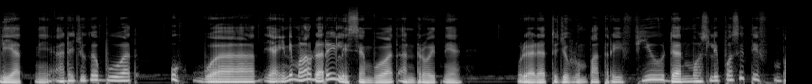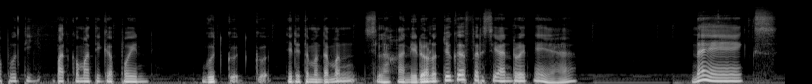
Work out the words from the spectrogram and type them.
lihat nih, ada juga buat uh buat yang ini malah udah rilis yang buat Androidnya. Udah ada 74 review dan mostly positif 4,3 poin. Good, good, good. Jadi teman-teman silahkan di-download juga versi Androidnya ya. Next.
